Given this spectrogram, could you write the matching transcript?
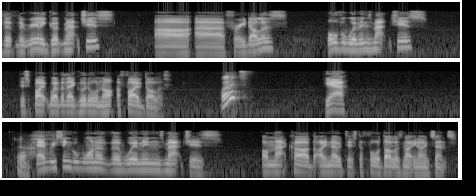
the the really good matches are uh, three dollars. All the women's matches, despite whether they're good or not, are five dollars. What? Yeah. Every single one of the women's matches on that card that I noticed are four dollars ninety nine cents.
